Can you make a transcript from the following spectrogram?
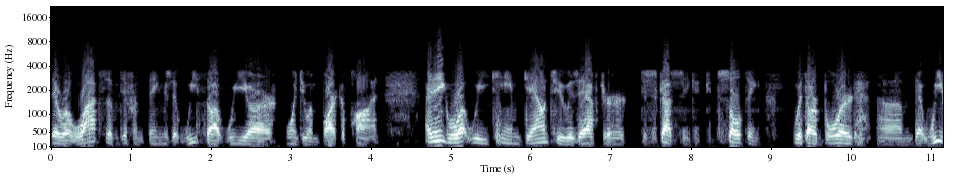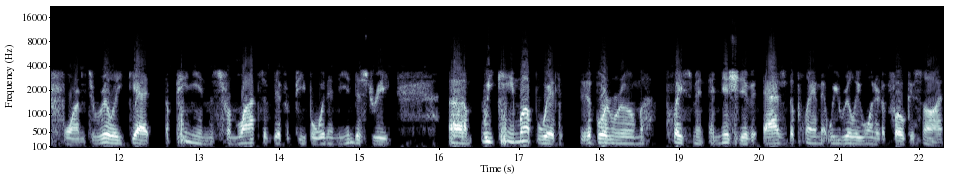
there were lots of different things that we thought we are going to embark upon. I think what we came down to is after discussing and consulting with our board um, that we formed to really get opinions from lots of different people within the industry, um, we came up with the boardroom placement initiative as the plan that we really wanted to focus on.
